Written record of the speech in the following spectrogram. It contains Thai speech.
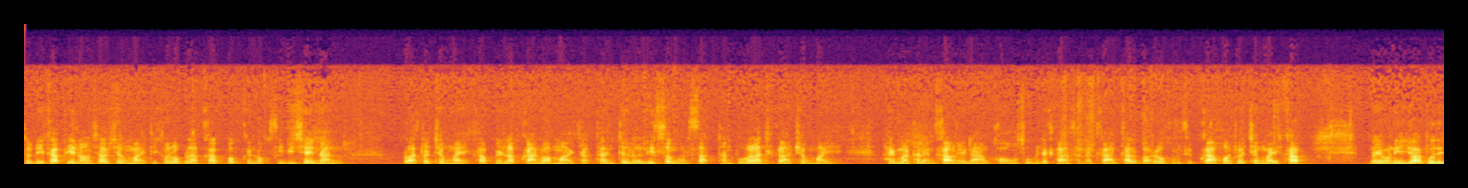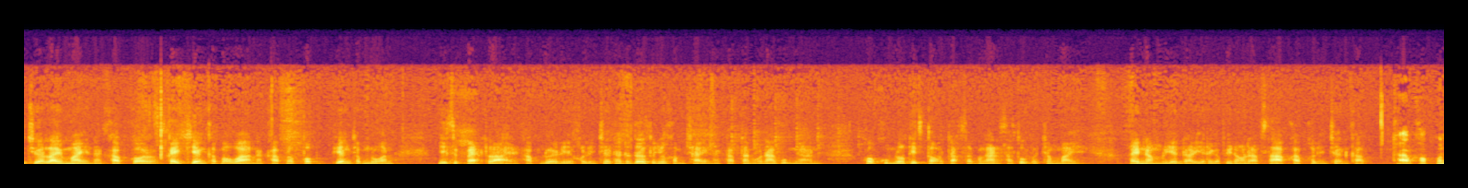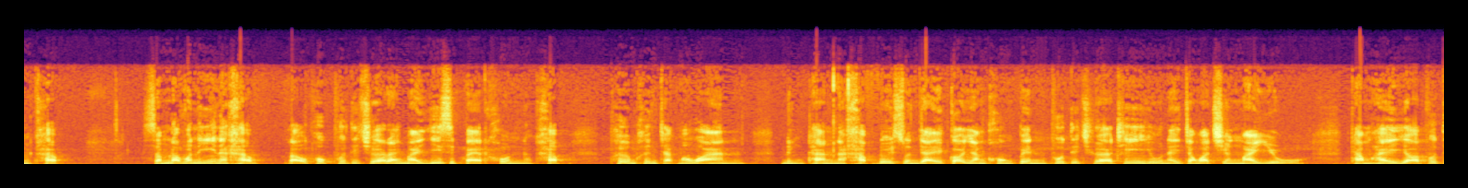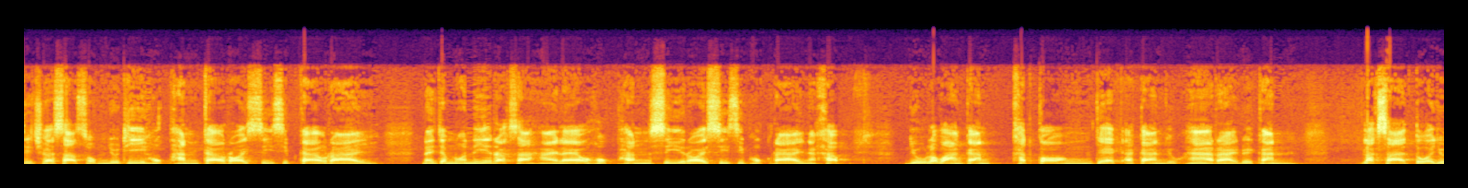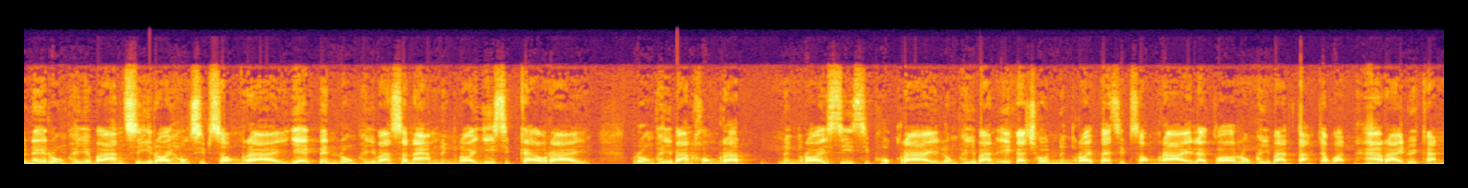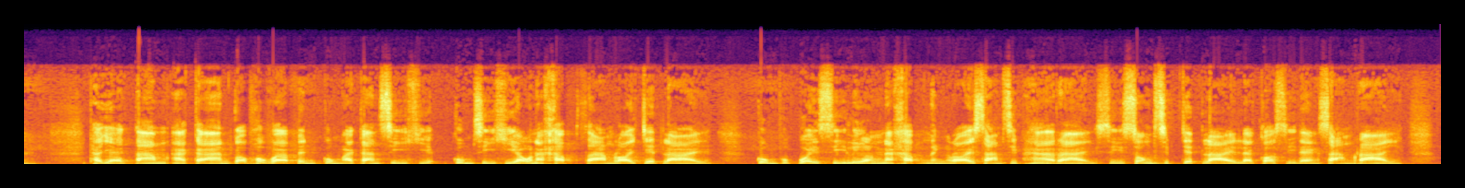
สวัสดีครับพี่น้องชาวเชียงใหม่ที่เคารพรักครับ ผมกนกศรีวิชัยนันท์ปลัดจังหวัดเชียงใหม่ครับได้รับการว่าหมายจากท่านเจริญฤทธิ์สงวนสัตว์ท่านผู้ว่าราชการเชียงใหม่ ให้มาแถลงข่าวในนามของศูนย์บัญชาการสถานการณ์การระบาดโรคโควิด -19 ของจังหวัดเชียงใหม่ครับ ในวันนี้ยอดผู้ติดเชื้อรายใหม่นะครับก็ใกล้เคียงกับเมื่อวานนะครับเราพบเพียงจำนวน 28 รายครับโดยเอียดขอเรียนเชิญท่านดรสุญญคำชัยนะครับท่านหัวหน้ากลุ่มงานควบคุมโรคติดต่อจากสำนักงานสาธารณสุขจังหวัดเชียงใหม่ได้นำเรียนรายละเอียดให้กับพี่น้องรับทราบครับขอเรียนเชิญครับครับขอบคุณครับ สำหรับวันนี้นะครับ เราพบผู้ติดเชื้อรายใหม่ 28 คนนะครับ เพิ่มขึ้นจากเมื่อวาน 1 ท่านนะครับ โดยส่วนใหญ่ก็ยังคงเป็นผู้ติดเชื้อที่อยู่ในจังหวัดเชียงใหม่อยู่ทำให้ยอดผู้ติดเชื้อสะสมอยู่ที่ 6,949 ราย ในจำนวนนี้รักษาหายแล้ว 6,446 รายนะครับ อยู่ระหว่างการคัดกรองแยกอาการอยู่ 5 รายด้วยกัน รักษาตัวอยู่ในโรงพยาบาล 462 ราย แยกเป็นโรงพยาบาลสนาม 129 ราย โรงพยาบาลของรัฐ 146 ราย โรงพยาบาลเอกชน 182 ราย แล้วก็โรงพยาบาลต่างจังหวัด 5 รายด้วยกัน ถ้าแยกตามอาการก็พบว่าเป็นกลุ่มอาการสีเขียวกลุ่มสีเขียวนะครับ 307 ราย กลุ่มผู้ป่วยสีเหลืองนะครับ 135 ราย สีส้ม 17 ราย และก็สีแดง 3 ราย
